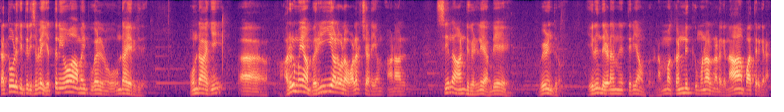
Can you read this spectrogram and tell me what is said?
கத்தோலிக்க திருச்சபையில் எத்தனையோ அமைப்புகள் உண்டாயிருக்குது. உண்டாகி அருமையாக பெரிய அளவில் வளர்ச்சி அடையும். ஆனால் சில ஆண்டுகள்லேயே அப்படியே விழுந்துடும் இருந்த இடமே தெரியாமல் போயிடும் நம்ம கண்ணுக்கு முன்னால் நடக்க நான் பார்த்துருக்குறேன்.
